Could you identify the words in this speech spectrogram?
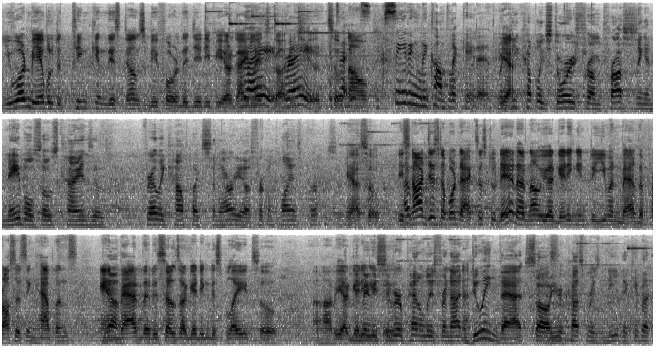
you won't be able to think in these terms before the GDPR guidelines right, got right. issued. It's, So a- now, it's exceedingly complicated. But Yeah. decoupling storage from processing enables those kinds of fairly complex scenarios for compliance purposes. Yeah, so it's I- not just about the access to data, now you are getting into even where the processing happens and Yeah. where the results are getting displayed, so uh, we are getting may be into... severe penalties for not doing that, so your customers need the capability.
